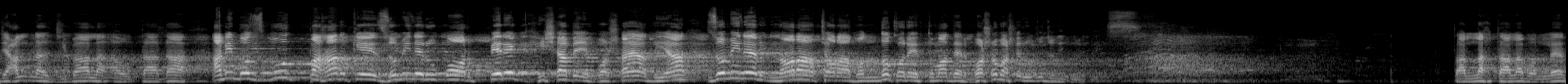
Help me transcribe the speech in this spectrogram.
যে আল্লাহ জিবালা আমি মজবুত পাহাড়কে জমিনের উপর পেরেক হিসাবে বসায়া দিয়া জমিনের নড়া চড়া বন্ধ করে তোমাদের বসবাসের উপযোগী করে দিয়েছি। তো আল্লাহ তাআলা বললেন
